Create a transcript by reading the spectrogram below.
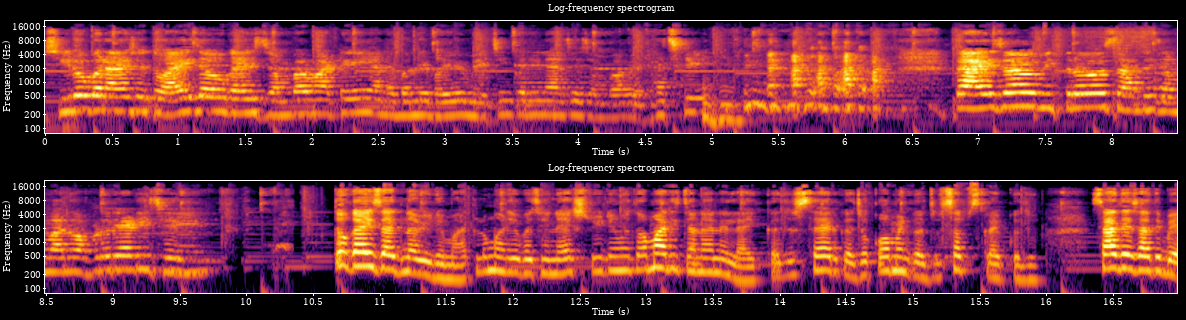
શીરો બનાવ્યો છે. તો આવી જાઓ ગાઈસ જમવા માટે અને બંને ભાઈઓ મેચિંગ કરીને આજે જમવા બેઠા છે. તો આવી જાઓ મિત્રો સાથે જમવાનું આપણું રેડી છે. તો ગાઈઝ આજના વિડીયોમાં આટલું. મળીએ પછી નેક્સ્ટ વિડીયોમાં. તમારી ચેનલને લાઇક કરજો શેર કરજો કોમેન્ટ કરજો સબસ્ક્રાઇબ કરજો. સાથે સાથે બે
